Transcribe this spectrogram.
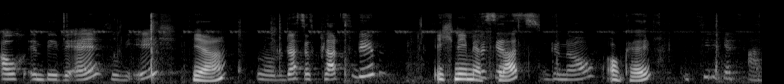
Auch im BWL, so wie ich. Ja. So, du darfst jetzt Platz nehmen. Ich nehme jetzt Platz. Jetzt, genau. Okay. Ich zieh dich jetzt an.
